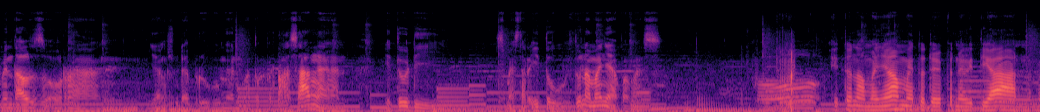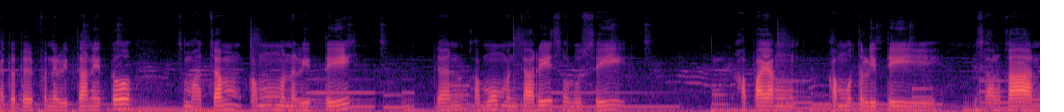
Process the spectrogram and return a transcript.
mental seseorang yang sudah berhubungan atau berpasangan itu di semester itu. Itu namanya apa mas oh. Itu namanya metode penelitian. Metode penelitian itu semacam kamu meneliti dan kamu mencari solusi apa yang kamu teliti. Misalkan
